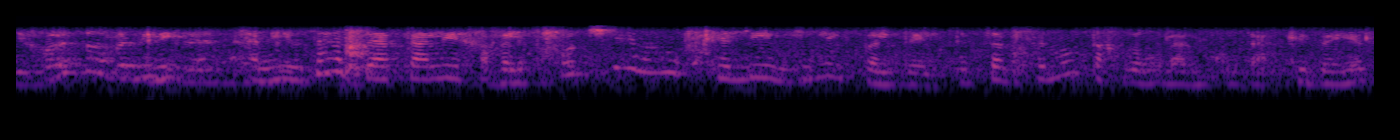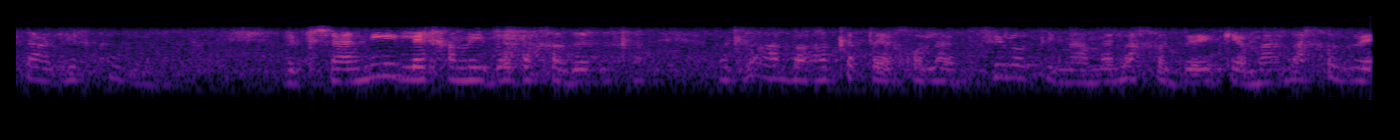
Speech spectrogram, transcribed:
יכול להיות הרבה אני, יודעת, זה התהליך, אבל לפחות שיהיה לנו כלים, לא להתבלבל. תצמצמו, תחזרו לנקודה, כי זה יהיה תהליך כזה. וכשאני אלך עמידה בחדרך, אמרתי לו, אבא, רק אתה יכול להציל אותי מהמהלך הזה, כי המהלך הזה,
